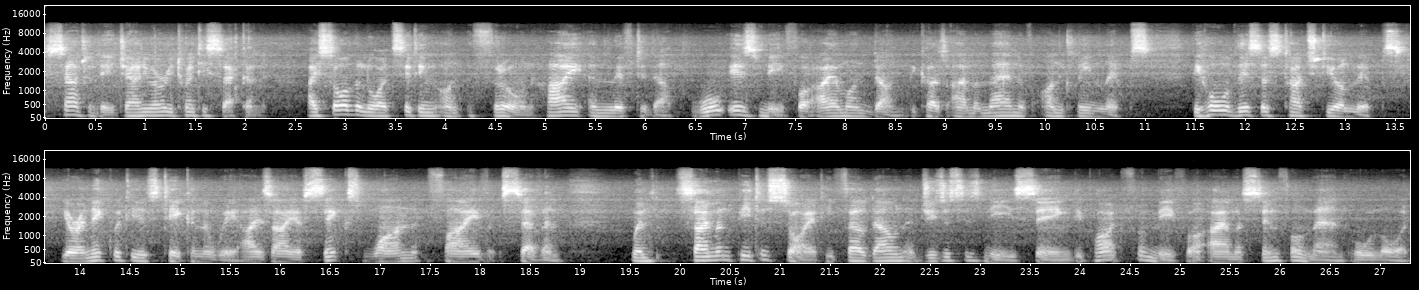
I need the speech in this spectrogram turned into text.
Saturday, January 22nd. I saw the Lord sitting on a throne, high and lifted up. Woe is me, for I am undone, because I am a man of unclean lips. Behold, this has touched your lips. Your iniquity is taken away. Isaiah 6 1 5 7. When Simon Peter saw it, he fell down at Jesus' knees, saying, Depart from me, for I am a sinful man, O Lord.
